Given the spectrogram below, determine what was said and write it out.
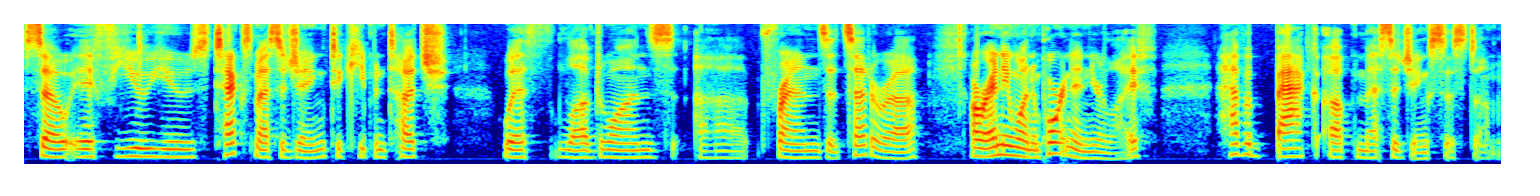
So if you use text messaging to keep in touch with loved ones, uh, friends, etc., or anyone important in your life, have a backup messaging system.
